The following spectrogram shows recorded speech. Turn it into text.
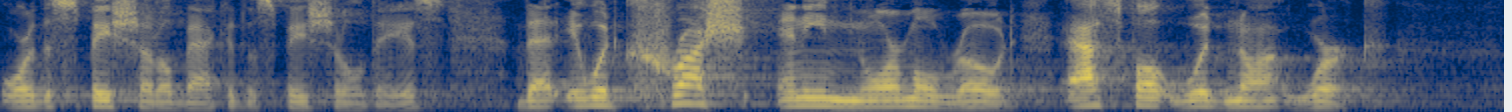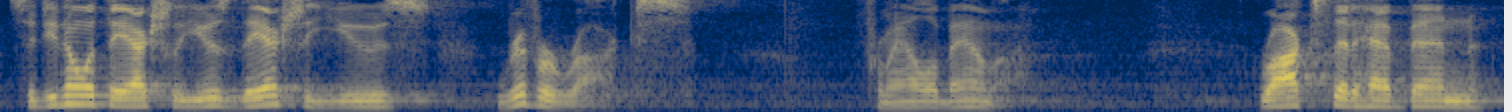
or the space shuttle back at the space shuttle days, that it would crush any normal road. Asphalt would not work. So, do you know what they actually use? They actually use river rocks from Alabama. Rocks that have been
